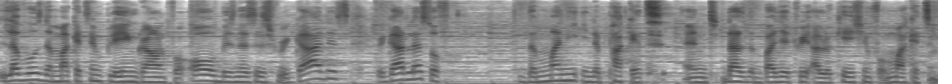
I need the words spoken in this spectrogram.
levels the marketing playing ground for all businesses regardless regardless of the money in the pocket and that's the budgetary allocation for marketing.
